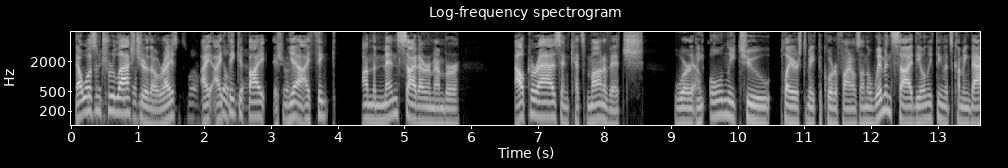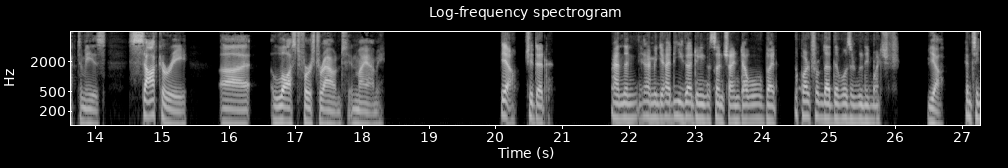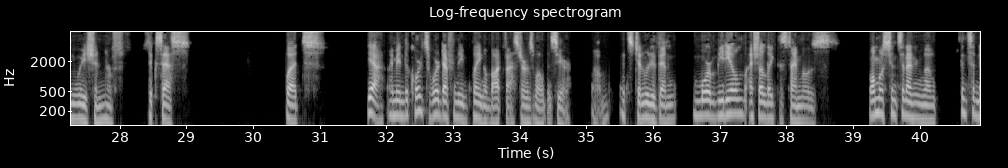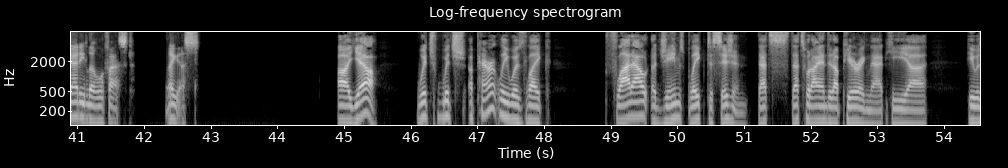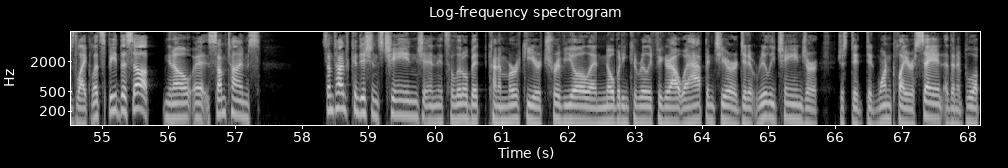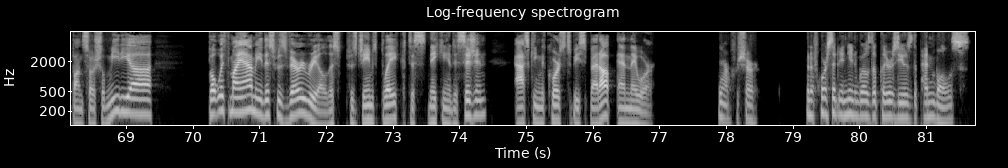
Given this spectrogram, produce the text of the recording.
That wasn't true last year, though, right? well. I, I No, think if I, if- sure. yeah, I think on the men's side, I remember Alcaraz and Kecmanovic were Yeah. the only two players to make the quarterfinals. On the women's side, the only thing that's coming back to me is Sakkari uh, lost first round in Miami. Yeah, she did. And then I mean you had you got doing the sunshine double, but apart from that there wasn't really much Yeah. continuation of success. But yeah, I mean the courts were definitely playing a lot faster as well this year. Um, it's generally been more medium. I felt like this time it was almost Cincinnati level, Cincinnati level fast, I guess. Uh, yeah, which which apparently was like flat out a James Blake decision. That's that's what I ended up hearing. That he uh, he was like, let's speed this up. You know, uh, sometimes sometimes conditions change and it's a little bit kind of murky or trivial, and nobody can really figure out what happened here, or did it really change, or just did did one player say it and then it blew up on social media. But with Miami, this was very real. This was James Blake just making a decision, asking the courts to be sped up, and they were. Yeah, for sure. And of course, at Indian Wells, the players use the Penn balls,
